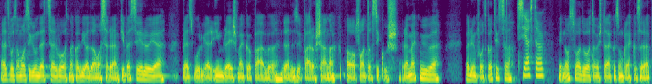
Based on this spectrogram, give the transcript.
Ez volt a Mozigrund egyszer voltnak a diadalma szerelem kibeszélője, Pressburger Imre és Michael Pavel rendező párosának a fantasztikus remek műve. Velünk volt Katica. Sziasztok! Én Oswald voltam, és találkozunk legközelebb.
